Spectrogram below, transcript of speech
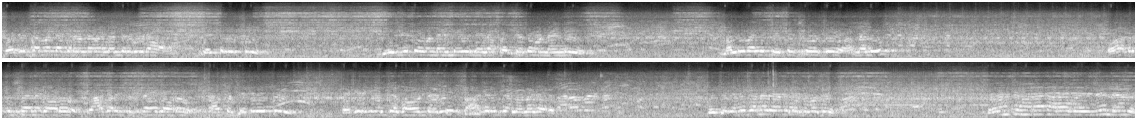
ధ్వజస్తంభం దగ్గర ఉన్న వాళ్ళందరూ కూడా చెట్టు విప్పి నీళ్ళతో ఉండండి లేదా పంచతో ఉండండి. మళ్ళీ మళ్ళీ చెప్పించుకోవద్దు అన్నలు. వాటర్ కృష్ణయ్య గారు సాగర కృష్ణయ్య గారు కాస్త చెట్టు దగ్గరికి వెళ్తే బాగుంటుంది. సాగరించాలి అన్నగారు. కొంచెం వెనుకనే లేదు లేకపోతే. డ్రోన్ కెమెరా ఖరాబ్ అయింది లేదు.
